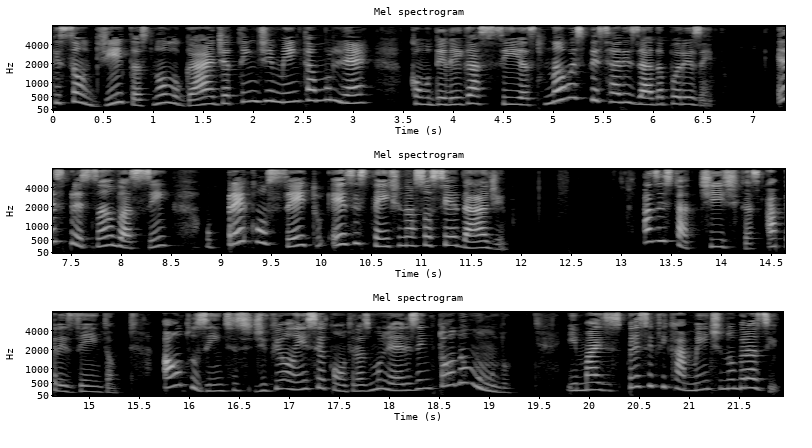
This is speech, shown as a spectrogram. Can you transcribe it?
que são ditas no lugar de atendimento à mulher, como delegacias não especializadas, por exemplo expressando assim o preconceito existente na sociedade. As estatísticas apresentam altos índices de violência contra as mulheres em todo o mundo e, mais especificamente, no Brasil.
